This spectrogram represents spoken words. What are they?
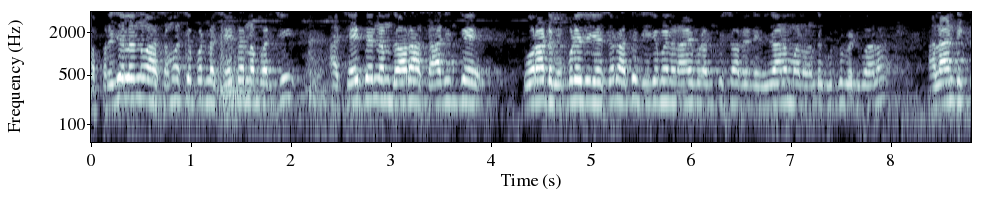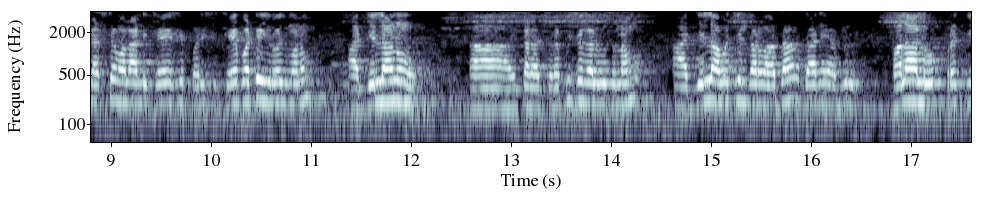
ఆ ప్రజలను ఆ సమస్య పట్ల చైతన్యపరిచి ఆ చైతన్యం ద్వారా సాధించే పోరాటాలు ఎప్పుడైతే చేస్తారో అది నిజమైన నాయకుడు అనిపిస్తారనే విధానం మనం అందరూ గుర్తుపెట్టుకోవాలా. అలాంటి కష్టం అలాంటి చేసే పరిస్థితి చేపట్టి ఈరోజు మనం ఆ జిల్లాను ఇక్కడ రప్పించగలుగుతున్నాము. ఆ జిల్లా వచ్చిన తర్వాత దాని ఫలాలు ప్రతి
